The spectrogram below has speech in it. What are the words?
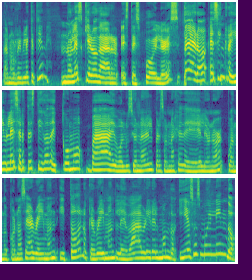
tan horrible que tiene. No les quiero dar este spoilers, pero es increíble ser testigo de cómo va a evolucionar el personaje de Eleanor cuando conoce a Raymond y todo lo que Raymond le va a abrir el mundo. Y eso es muy lindo.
